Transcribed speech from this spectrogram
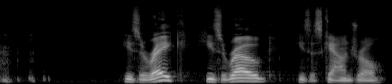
he's a rake, he's a rogue, he's a scoundrel.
